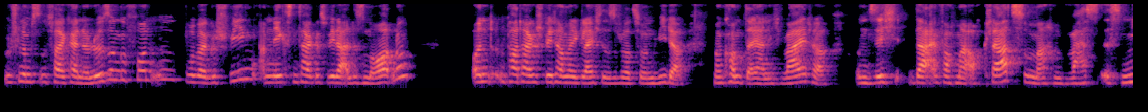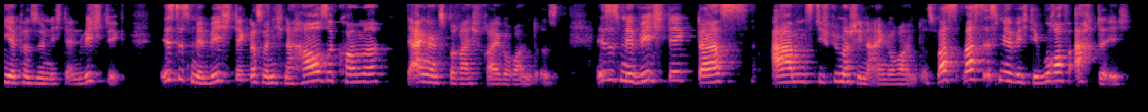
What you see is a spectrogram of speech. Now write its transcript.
im schlimmsten Fall keine Lösung gefunden, drüber geschwiegen, am nächsten Tag ist wieder alles in Ordnung und ein paar Tage später haben wir die gleiche Situation wieder. Man kommt da ja nicht weiter. Und sich da einfach mal auch klar zu machen, was ist mir persönlich denn wichtig? Ist es mir wichtig, dass wenn ich nach Hause komme, der Eingangsbereich freigeräumt ist? Ist es mir wichtig, dass abends die Spülmaschine eingeräumt ist? Was, was ist mir wichtig? Worauf achte ich?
